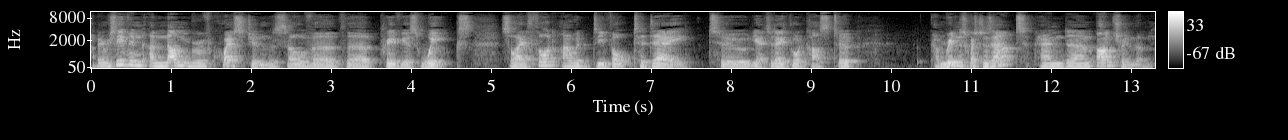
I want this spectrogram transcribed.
I've been receiving a number of questions over the previous weeks so I thought I would devote today to, yeah, today's broadcast to um, reading these questions out and um, answering them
